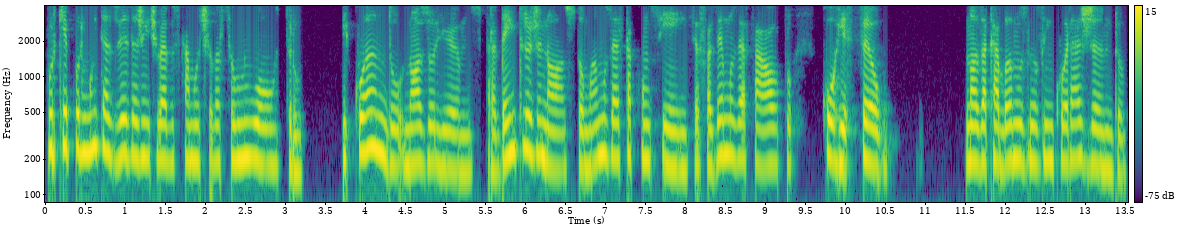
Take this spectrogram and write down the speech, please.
porque por muitas vezes a gente vai buscar motivação no outro, e quando nós olhamos para dentro de nós, tomamos esta consciência, fazemos essa autocorreção, nós acabamos nos encorajando.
